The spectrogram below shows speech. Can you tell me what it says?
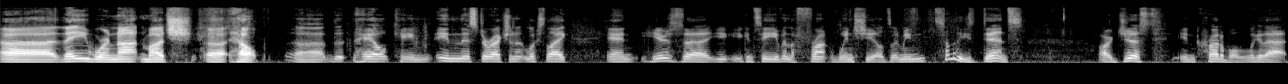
uh, they were not much uh, help. Uh, the hail came in this direction, it looks like. And here's, uh, you, you, can see even the front windshields. I mean, some of these dents are just incredible. Look at that.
